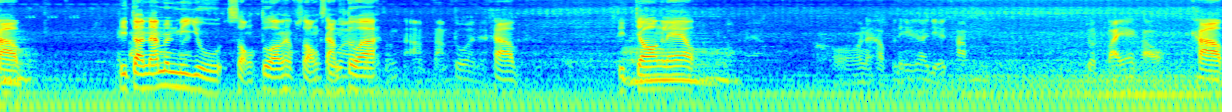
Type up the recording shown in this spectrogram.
ครับ ที่ตอนนั้นมันมีอยู่สองตัวไหมครับสองสามตัวสองสามสามตัวนะ ครับ ติดจองแล้วจองแล้วอ๋อนะครับอันนี่นี่ก็เดี๋ยวทำจดใบให้เขา ครับ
